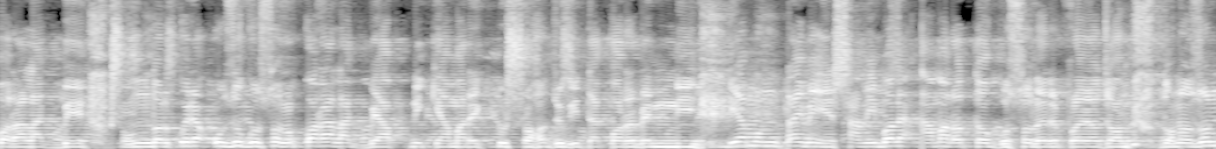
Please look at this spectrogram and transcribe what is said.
পড়া লাগবে, সুন্দর করে উজু গোসল করা লাগবে, আপনি কি আমার একটু সহযোগিতা করবেননি? এমন টাইমে স্বামী বলে, আমারও তো গোসলের প্রয়োজন দনজন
